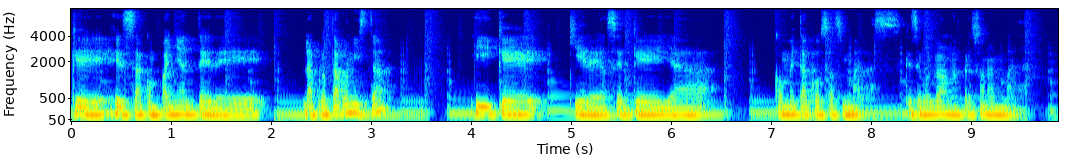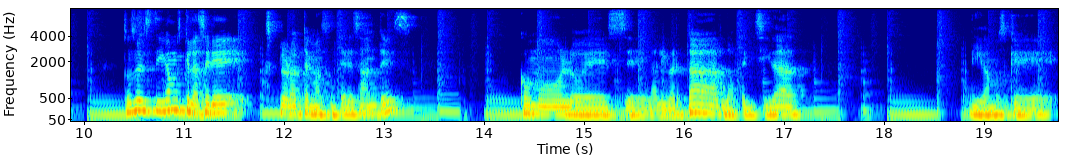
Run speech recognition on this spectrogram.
que es acompañante de la protagonista y que quiere hacer que ella cometa cosas malas, que se vuelva una persona mala. Entonces, digamos que la serie explora temas interesantes, como lo es eh, la libertad, la felicidad, digamos que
